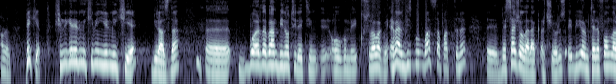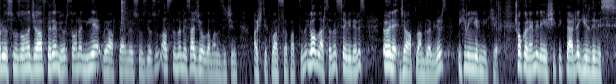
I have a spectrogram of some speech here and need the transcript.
Anladım. Peki, şimdi gelelim 2022'ye biraz da. Ee, bu arada ben bir not ileteyim e, Olgun Bey, kusura bakmayın. Efendim biz bu WhatsApp hattını e, mesaj olarak açıyoruz. E, biliyorum telefonla arıyorsunuz, ona cevap veremiyoruz. Sonra niye cevap vermiyorsunuz diyorsunuz. Aslında mesaj yollamanız için açtık WhatsApp hattını. Yollarsanız seviniriz. Öyle cevaplandırabiliriz. 2022. Çok önemli değişikliklerle girdiniz.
